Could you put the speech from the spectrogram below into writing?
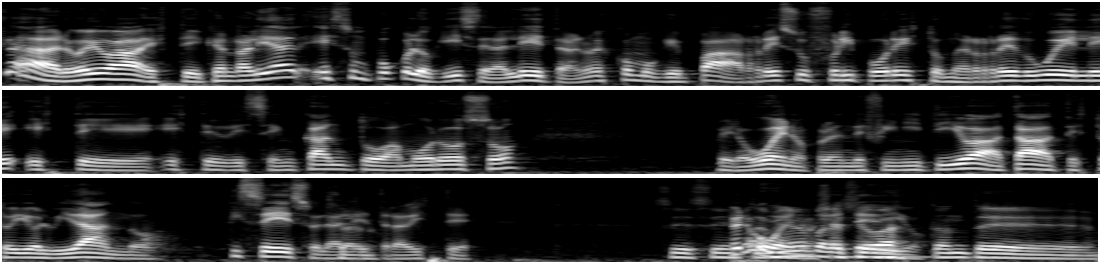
Claro, ahí va, este, que en realidad es un poco lo que dice la letra, ¿no? Es como que, pa, re sufrí por esto, me reduele este, este desencanto amoroso. Pero bueno, pero en definitiva, ta, te estoy olvidando. Dice eso la Claro. letra, ¿viste? Sí, sí. Pero también bueno, me ya pareció digo. bastante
